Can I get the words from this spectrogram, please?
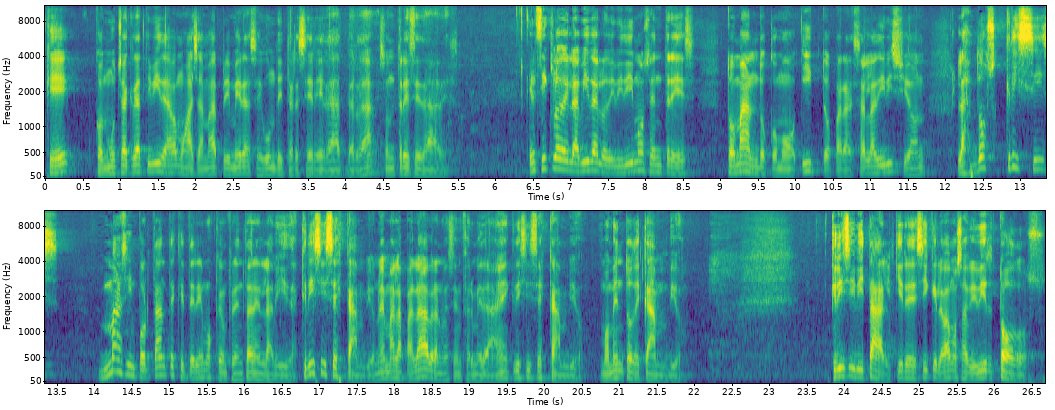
que con mucha creatividad vamos a llamar primera, segunda y tercera edad, ¿verdad? Son tres edades. El ciclo de la vida lo dividimos en tres, tomando como hito para hacer la división las dos crisis más importantes que tenemos que enfrentar en la vida. Crisis es cambio, no es mala palabra, no es enfermedad, ¿eh? crisis es cambio, momento de cambio. Crisis vital quiere decir que la vamos a vivir todos,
